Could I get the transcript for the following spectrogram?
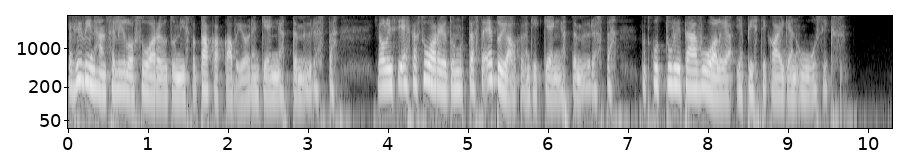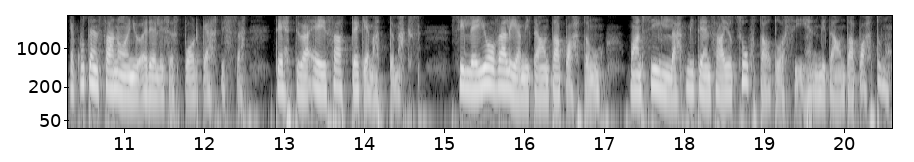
Ja hyvinhän se Lilo suoriutui niistä takakavioiden kengättömyydestä, ja olisi ehkä suoriutunut tästä etujalkojenkin kengättömyydestä, mutta kun tuli tämä vuolia ja pisti kaiken uusiksi. Ja kuten sanoin jo edellisessä podcastissa, tehtyä ei saa tekemättömäksi. Sille ei ole väliä, mitä on tapahtunut, vaan sillä, miten sä aiot suhtautua siihen, mitä on tapahtunut.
